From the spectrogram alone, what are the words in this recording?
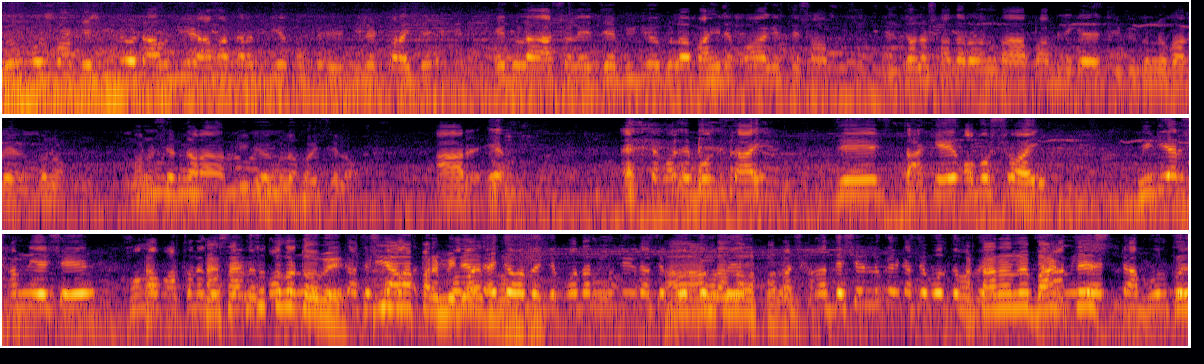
জোরপূর্বক এই ভিডিওটাও দিয়ে আমার দ্বারা ভিডিও করতে ডিলিট করাইছে। এগুলা আসলে যে ভিডিওগুলো বাহিরে পাওয়া গেছে সব জনসাধারণ বা পাবলিকের যে বিভিন্নভাবে কোনো মানুষের দ্বারা ভিডিওগুলো হয়েছিল। আর একটা কথা বলতে চাই যে তাকে অবশ্যই মিডিয়ার সামনে এসে ক্ষমা প্রার্থনা করতে হবে কি আলাপ পারে মিডিয়ার কাছে? হবে যে প্রধানমন্ত্রীর কাছে বলতে হবে। সারা দেশের লোকের কাছে বলতে হবে তা নাহলে যে বাড়িতে একটা ভুল করে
